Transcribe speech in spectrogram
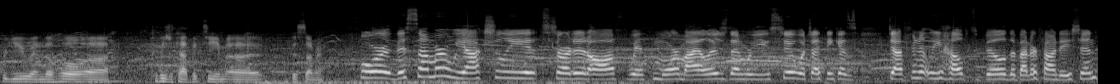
for you and the whole uh, Cathedral Catholic team uh, this summer? For this summer, we actually started off with more mileage than we're used to, which I think has definitely helped build a better foundation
